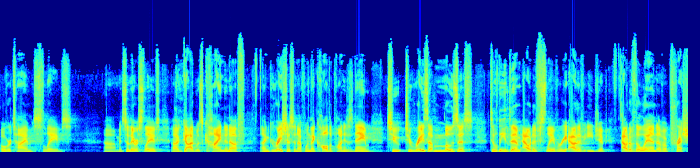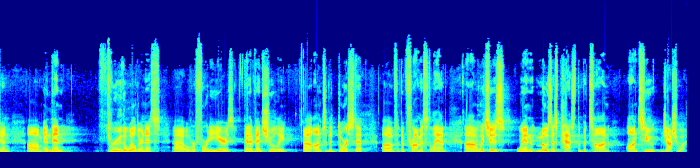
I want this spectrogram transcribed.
over time, slaves. Um, and so they were slaves. Uh, God was kind enough and gracious enough when they called upon his name to, to raise up Moses to lead them out of slavery, out of Egypt, out of the land of oppression, um, and then through the wilderness uh, over 40 years, and eventually uh, onto the doorstep of the promised land, uh, which is when Moses passed the baton onto Joshua.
